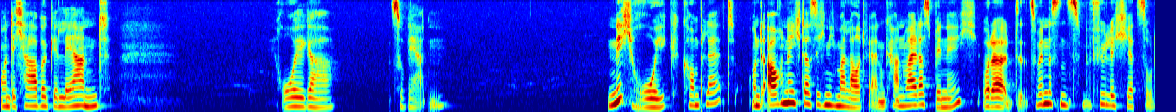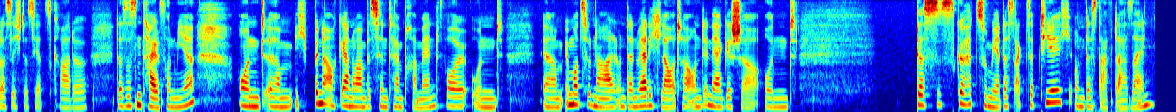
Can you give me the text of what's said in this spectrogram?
Und ich habe gelernt, ruhiger zu werden nicht ruhig komplett und auch nicht, dass ich nicht mal laut werden kann, weil das bin ich. Oder zumindest fühle ich jetzt so, dass ich das jetzt gerade, das ist ein Teil von mir. Und ähm, ich bin auch gerne mal ein bisschen temperamentvoll und ähm, emotional und dann werde ich lauter und energischer und das ist, gehört zu mir, das akzeptiere ich und das darf da sein.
